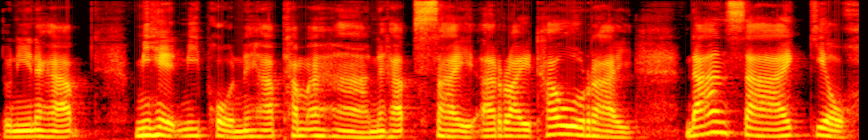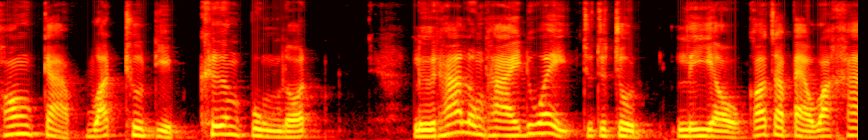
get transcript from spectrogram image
ตัวนี้นะครับ มีเหตุมีผลนะครับทำอาหารนะครับ ใส่อะไรเท่าไหร่ ด้านซ้ายเกี่ยวข้องกับวัตถุดิบ เครื่องปรุงรส หรือถ้าลงท้ายด้วยจุดๆเลียวก็จะแปลว่าค่า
